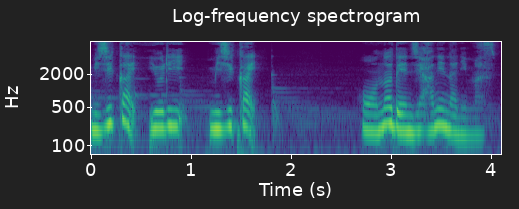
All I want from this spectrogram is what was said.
短い、より短い方の電磁波になります。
